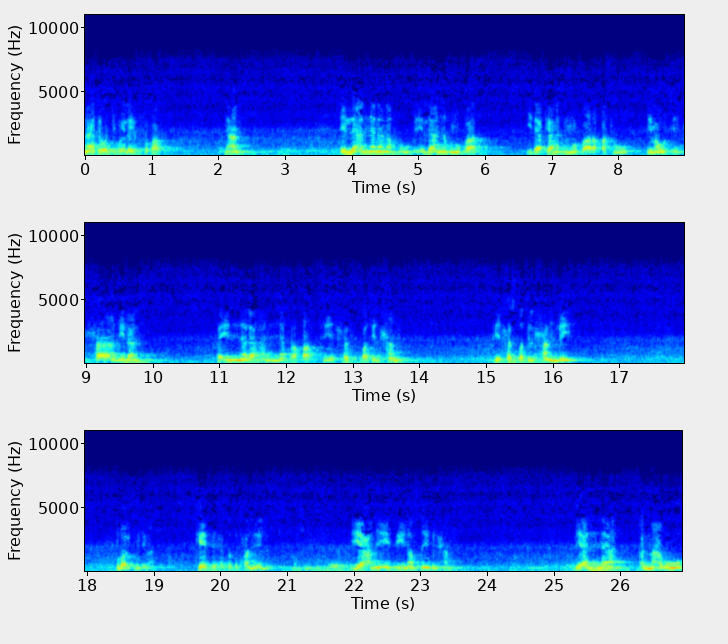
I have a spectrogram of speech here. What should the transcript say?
ما يتوجه إليه الخطاب. نعم. إلا أننا نقول إلا أنه يقال إذا كانت المفارقة بموت حاملا فإن لها النفقة في حصة الحمل. في حصة الحمل. تبارك بالجماعة كيف في حصة الحمل؟ يعني في نصيب الحمل. لأن المعروف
